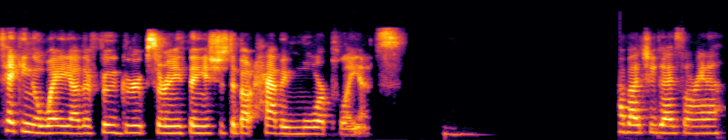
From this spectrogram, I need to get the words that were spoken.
taking away other food groups or anything. It's just about having more plants. How about you guys, Lorena?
